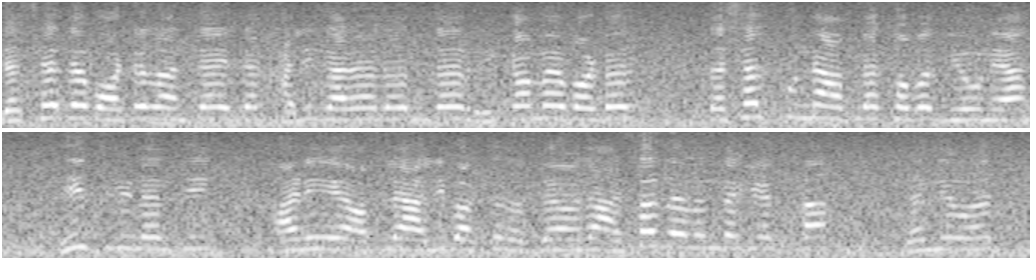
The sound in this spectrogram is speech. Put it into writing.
जशा त्या बॉटल आणताय त्या खाली झाल्यानंतर रिकाम्या बॉटल तशाच पुन्हा आपल्यासोबत घेऊन या. हीच विनंती आणि आपल्या अलिबागच्या धबधब्यामध्ये असाच आनंद घेत का धन्यवाद.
